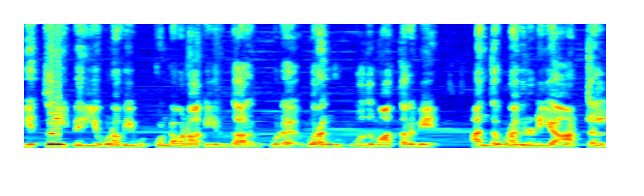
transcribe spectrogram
எத்தனை பெரிய உணவை உட்கொண்டவனாக இருந்தாலும் கூட உறங்கும் போது மாத்திரமே அந்த உணவினுடைய ஆற்றல்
